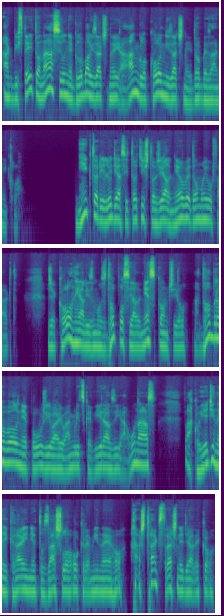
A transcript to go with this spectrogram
ak by v tejto násilne globalizačnej a anglokolonizačnej dobe zaniklo. Niektorí ľudia si totiž to žiaľ neuvedomujú fakt, že kolonializmus doposiaľ neskončil a dobrovoľne používajú anglické výrazy a u nás ako jedinej krajine to zašlo okrem iného až tak strašne ďaleko,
